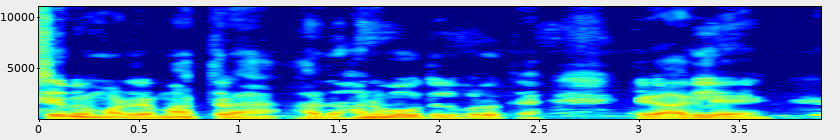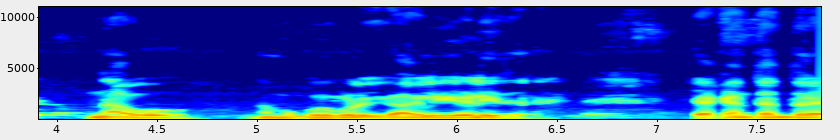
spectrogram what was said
ಸೇವೆ ಮಾಡಿದ್ರೆ ಮಾತ್ರ ಅದು ಅನುಭವದಲ್ಲಿ ಬರುತ್ತೆ. ಈಗಾಗಲೇ ನಾವು ನಮ್ಮ ಗುರುಗಳು ಈಗಾಗಲೇ ಹೇಳಿದ್ದಾರೆ. ಯಾಕಂತಂದರೆ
